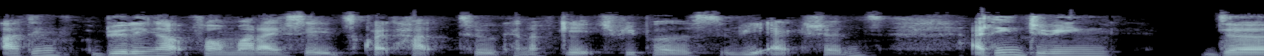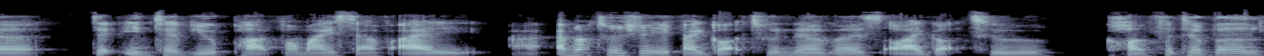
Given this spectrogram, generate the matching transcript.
I think building up from what I say, it's quite hard to kind of gauge people's reactions. I think during the the interview part for myself, I I'm not too sure if I got too nervous or I got too comfortable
